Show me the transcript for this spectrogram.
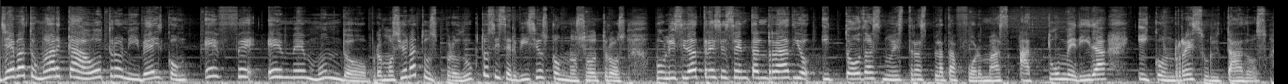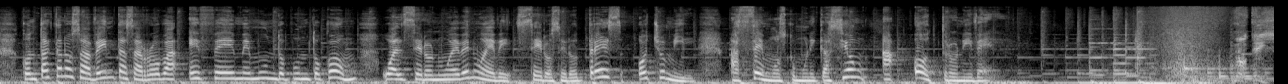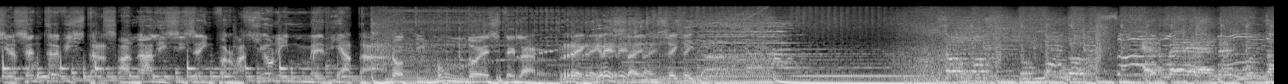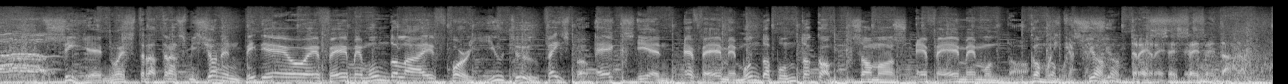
Lleva tu marca a otro nivel con FM Mundo. Promociona tus productos y servicios con nosotros. Publicidad 360 en radio y todas nuestras plataformas a tu medida y con resultados. Contáctanos a ventas o al 099 003 8000. Hacemos comunicación a otro nivel. Noticias, entrevistas, análisis e información inmediata. Notimundo Estelar regresa, enseguida. Somos tu mundo, mundo. Sigue nuestra transmisión en video FM Mundo Live por YouTube, Facebook, X y en fmmundo.com. Somos FM Mundo. Comunicación 360.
